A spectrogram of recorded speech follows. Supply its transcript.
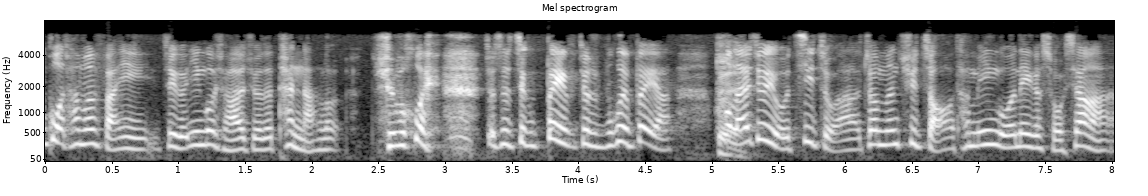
不过他们反映这个英国小孩觉得太难了，学不会，就是这个背就是不会背啊。后来就有记者啊专门去找他们英国那个首相啊，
